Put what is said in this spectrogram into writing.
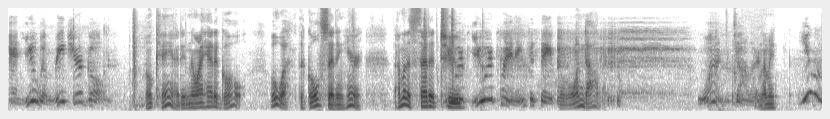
and you will reach your goal. Okay, I didn't know I had a goal. Oh, uh, the goal setting here. I'm going to set it You to are, you are planning to save one dollar. one dollar. Let me You will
